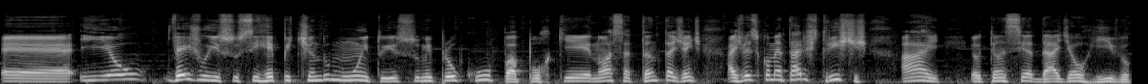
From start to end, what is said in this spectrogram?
É, e eu vejo isso se repetindo muito, isso me preocupa, porque, nossa, tanta gente. Às vezes comentários tristes. Ai, eu tenho ansiedade, é horrível.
